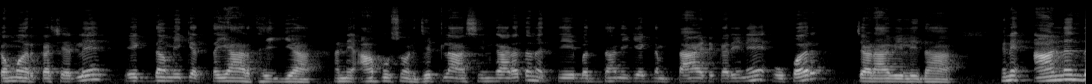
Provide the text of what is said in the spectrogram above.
કમર કશે એટલે એકદમ ઈ કે તૈયાર થઈ ગયા અને આભૂષણ જેટલા શિંગાર હતો ને તે બધાની કે એકદમ ટાઈટ કરીને ઉપર ચડાવી લીધા. અને આનંદ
